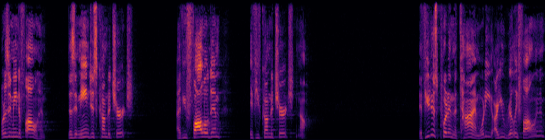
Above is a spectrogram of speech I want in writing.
What does it mean to follow him? Does it mean just come to church? Have you followed him if you've come to church? No. If you just put in the time, what are you are you really following him?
